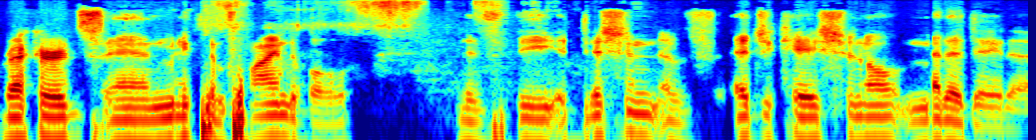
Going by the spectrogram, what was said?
records and make them findable is the addition of educational metadata.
